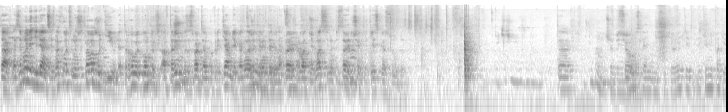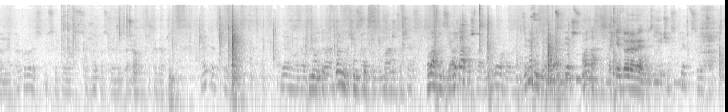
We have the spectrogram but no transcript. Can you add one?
Так, на земельній ділянці знаходиться нежитлова будівля, торговий комплекс авторинку з асфальтовим покриттям, яка належить орендарю на праві приватної власності на підставі рішення Третейського суду. Так, Ну, что, блин, Всё. если они не шутят. Эти, эти неподъемные прокуроры с, с этого с жопу свою. не Шо? знаю, когда уже. А этот, э, я ему дал. Ну, вот два, это понял, в чем два, суть? бумажку, щас Власності отак? пошла в налоговую. Земельна ділянка. Отак. такі договір оренди діючі. Эксперт слушает.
